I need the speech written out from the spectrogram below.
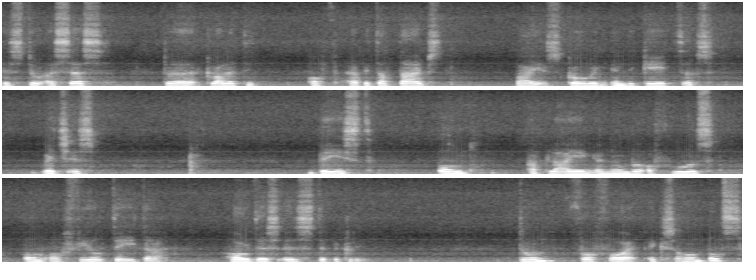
is to assess the quality of habitat types by scoring indicators which is based on applying a number of rules on our field data. How this is typically done for four examples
